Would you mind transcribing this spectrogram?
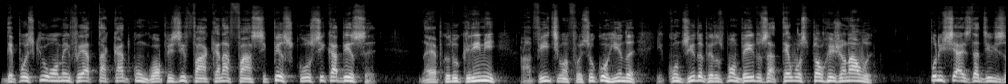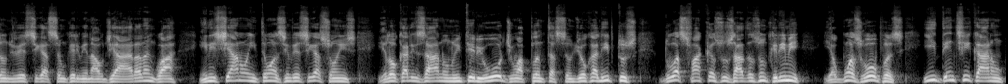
depois que o homem foi atacado com golpes de faca na face, pescoço e cabeça. Na época do crime, a vítima foi socorrida e conduzida pelos bombeiros até o hospital regional. Policiais da Divisão de Investigação Criminal de Araranguá iniciaram então as investigações e localizaram no interior de uma plantação de eucaliptos duas facas usadas no crime e algumas roupas e identificaram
